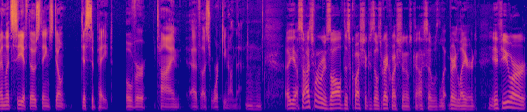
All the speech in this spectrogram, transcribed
and let's see if those things don't dissipate over time of us working on that. Uh, yeah, so I just want to resolve this question because it was a great question. It was, like I said, it was la- very layered. Hmm. If you are,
